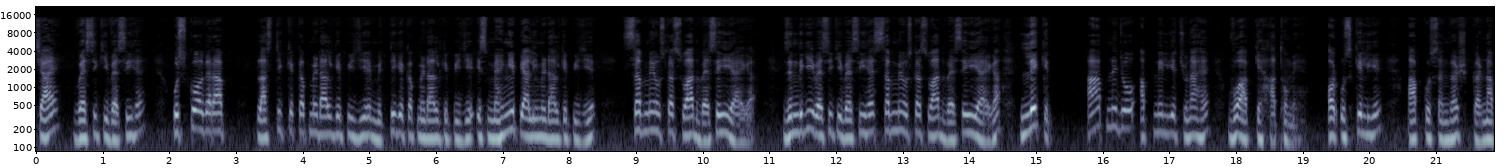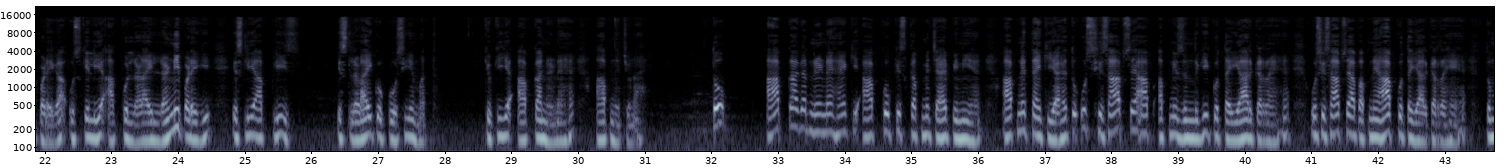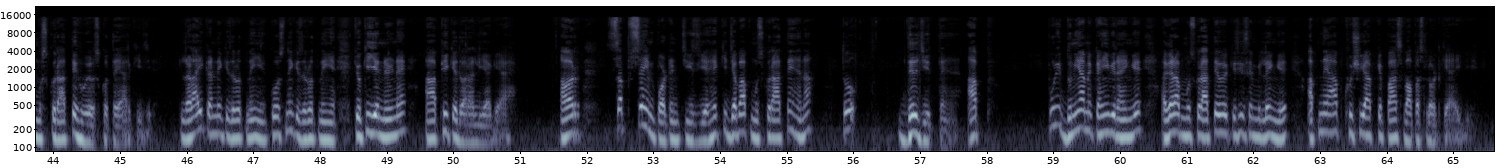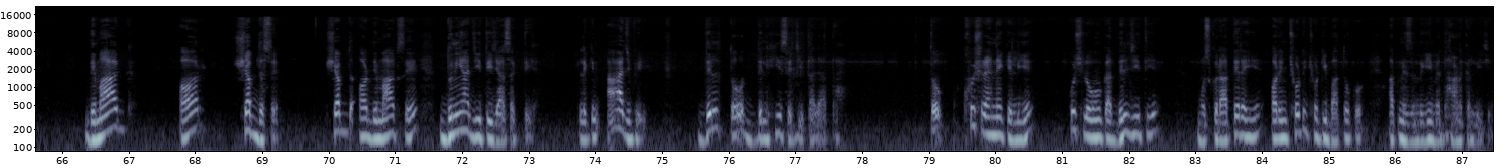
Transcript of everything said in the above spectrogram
चाय वैसी की वैसी है। उसको अगर आप प्लास्टिक के कप में डाल के पीजिए, मिट्टी के कप में डाल के पीजिए, इस महँगे प्याली में डाल के पीजिए, सब में उसका स्वाद वैसे ही आएगा। ज़िंदगी वैसी की वैसी है, सब में उसका स्वाद वैसे ही आएगा। लेकिन आपने जो अपने लिए चुना है, वो आपके हाथों में है। और उसके लिए आपको संघर्ष करना पड़ेगा, उसके लिए आपको लड़ाई लड़नी पड़ेगी। इसलिए आप प्लीज़ इस लड़ाई को कोसिए मत। क्योंकि ये आपका निर्णय है, आपने चुना है। तो आपका अगर निर्णय है कि आपको किस कप में चाय पीनी है, आपने तय किया है तो उस हिसाब से आप अपनी ज़िंदगी को तैयार कर रहे हैं, उस हिसाब से आप अपने आप को तैयार कर रहे हैं तो मुस्कुराते हुए उसको तैयार कीजिए। लड़ाई करने की ज़रूरत नहीं है, कोसने की ज़रूरत नहीं है, क्योंकि ये निर्णय आप ही के द्वारा लिया गया है। और सबसे इंपॉर्टेंट चीज़ ये है कि जब आप मुस्कुराते हैं ना तो दिल जीतते हैं। आप पूरी दुनिया में कहीं भी रहेंगे, अगर आप मुस्कुराते हुए किसी से मिलेंगे, अपने आप खुशी आपके पास वापस लौट के आएगी। दिमाग और शब्द से, शब्द और दिमाग से दुनिया जीती जा सकती है, लेकिन आज भी दिल तो दिल ही से जीता जाता है। तो खुश रहने के लिए कुछ लोगों का दिल जीतिए, मुस्कुराते रहिए और इन छोटी छोटी बातों को अपनी ज़िंदगी में धारण कर लीजिए।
